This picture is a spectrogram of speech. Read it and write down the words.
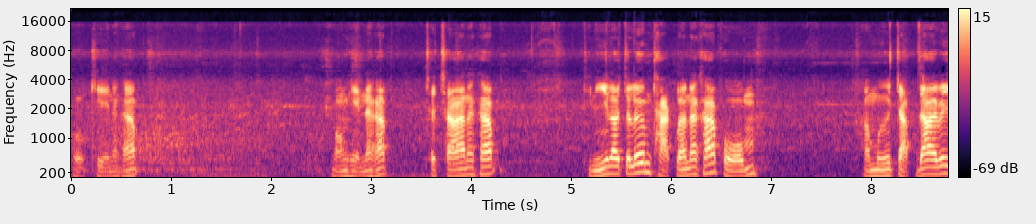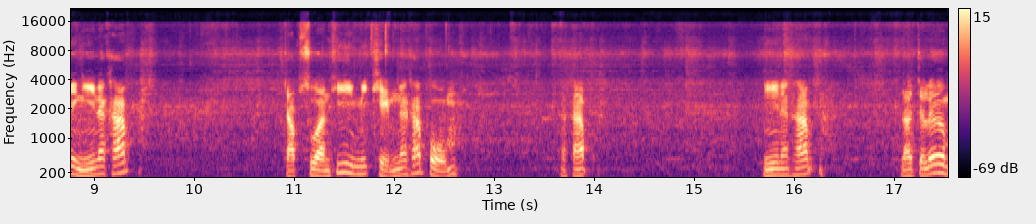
โอเคนะครับ มองเห็นนะครับช้าๆนะครับ ทีนี้เราจะเริ่มถักแล้วนะครับ ผมเอามือจับได้ไว้อย่างนี้นะครับ จับส่วนที่มีเข็มนะครับผมนะครับ นี่นะครับ เราจะเริ่ม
